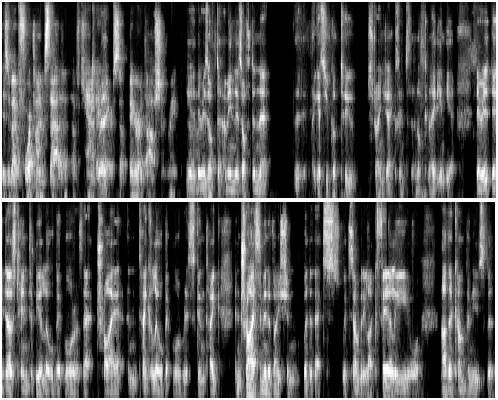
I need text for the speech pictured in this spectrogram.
is about four times that of, of Canada right. here, so bigger adoption rate. Yeah, there is often. I mean, there's often that. I guess you've got two strange accents that are not Canadian here. There is, there does tend to be a little bit more of that. Try it and take a little bit more risk and take and try some innovation, whether that's with somebody like Fairly or other companies that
